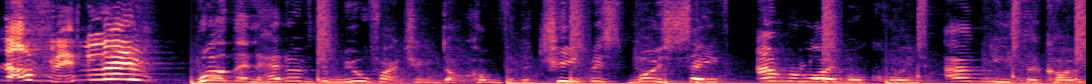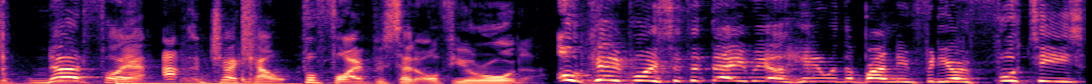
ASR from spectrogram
nothing left. Well then, head over to mulefactory.com for the cheapest, most safe and reliable coins and use the code NERDFIRE at the checkout for 5% off your order. Okay boys, so today we are here with a brand new video. FUTTIES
